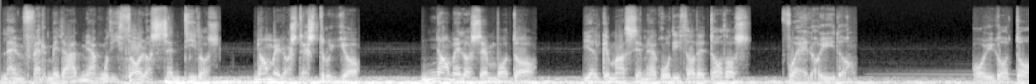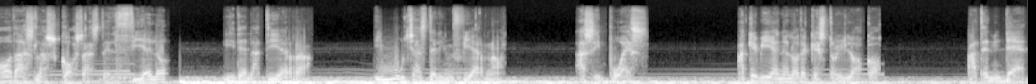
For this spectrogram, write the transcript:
La enfermedad me agudizó los sentidos, no me los destruyó, no me los embotó, y el que más se me agudizó de todos fue el oído. Oigo todas las cosas del cielo y de la tierra y muchas del infierno. Así pues, ¿a qué viene lo de que estoy loco? Atended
